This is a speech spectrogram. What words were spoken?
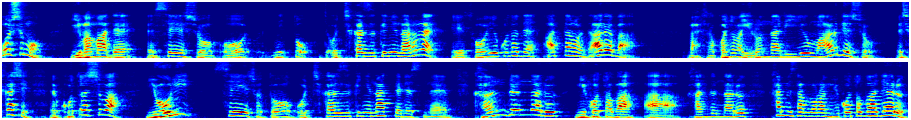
もしも今まで聖書をにとお近づきにならない、そういうことであったのであれば、まあそこにはいろんな理由もあるでしょう。しかし、今年はより聖書とお近づきになってですね、完全なる御言葉、完全なる神様の御言葉である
